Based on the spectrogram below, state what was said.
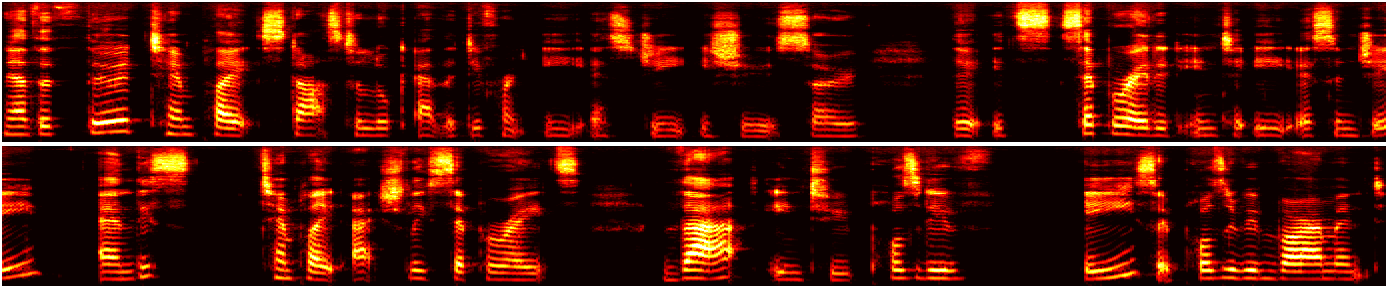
Now the third template starts to look at the different ESG issues. So it's separated into E, S and G and this template actually separates that into positive E, so positive environment,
